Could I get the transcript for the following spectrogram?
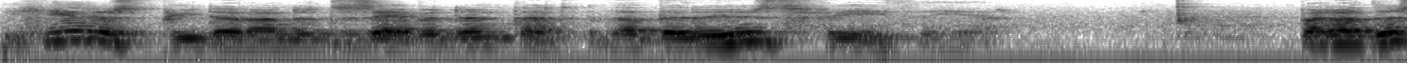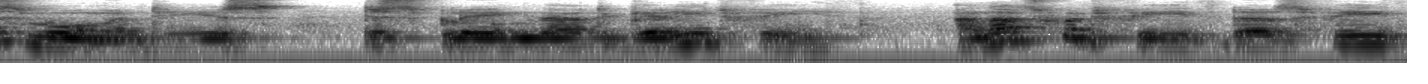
here is Peter, and it is evident that, that there is faith there. But at this moment, he is displaying that great faith. And that's what faith does. Faith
